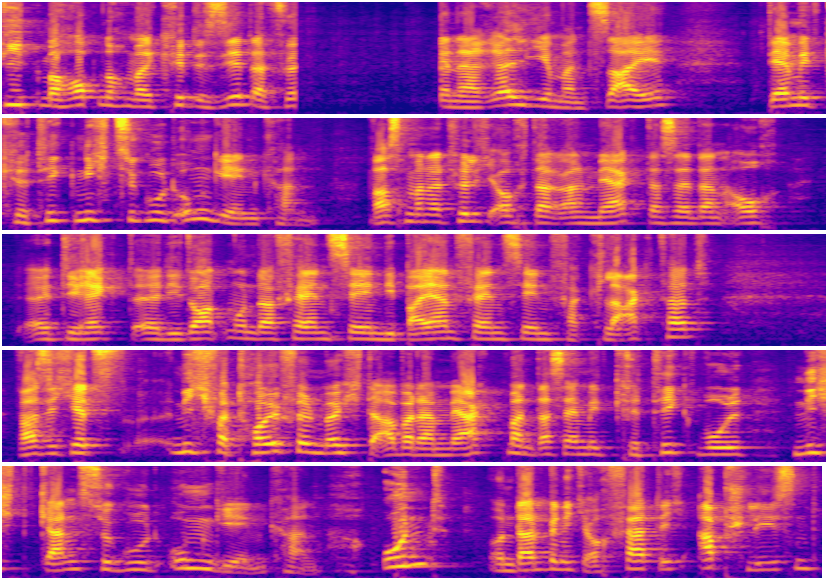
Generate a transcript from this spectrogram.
Dietmar Hopp nochmal kritisiert dafür, dass er generell jemand sei, der mit Kritik nicht so gut umgehen kann. Was man natürlich auch daran merkt, dass er dann auch äh, direkt äh, die Dortmunder Fanszenen, die Bayern-Fanszenen verklagt hat. Was ich jetzt nicht verteufeln möchte, aber da merkt man, dass er mit Kritik wohl nicht ganz so gut umgehen kann. Und, und dann bin ich auch fertig, abschließend,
